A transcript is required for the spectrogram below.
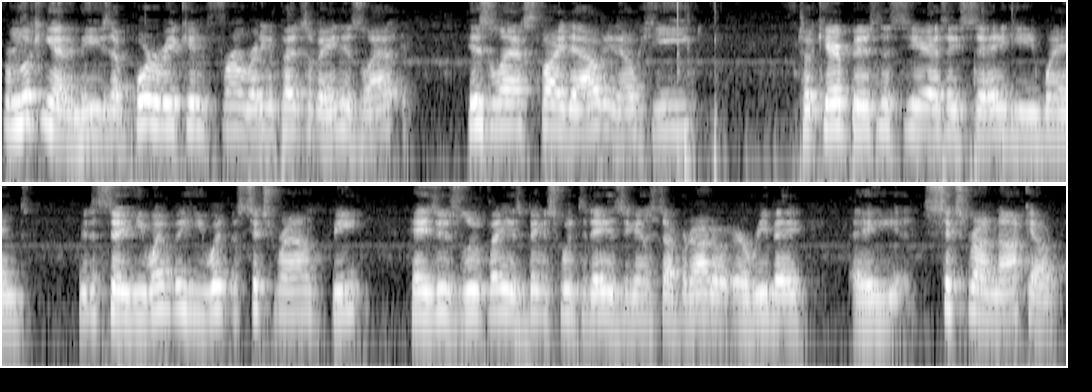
from looking at him, he's a Puerto Rican from Reading, Pennsylvania. His last his last fight out, you know, he took care of business here, as they say. He went, we just say he went he went the six rounds, beat Jesus Lufe. His biggest win today is against uh, Bernardo Uribe a six round knockout.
